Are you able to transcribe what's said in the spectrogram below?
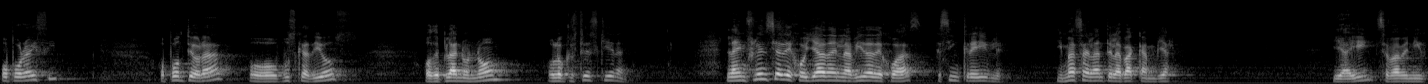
o por ahí sí, o ponte a orar, o busca a Dios, o de plano no, o lo que ustedes quieran. La influencia de Joyada en la vida de Joás es increíble y más adelante la va a cambiar. Y ahí se va a venir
